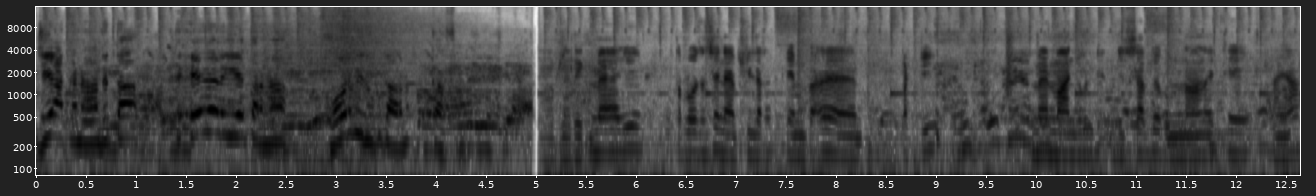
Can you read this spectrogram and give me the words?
ਜੇ ਹੱਕ ਨਾ ਦਿੱਤਾ, ਤੇ ਇਹਦੇ ਲਈ ਇਹ ਧਰਨਾ ਹੋਰ ਵੀ ਰੂਪ ਧਾਰਨ ਕਰ ਸਕਦਾ। ਮੈਂ ਜੀ ਤਰਲੋਚਨ ਸਿੰਘ ਨੈਪਸ਼ੀਲਰ ਸ਼ੀਲਰ ਪੱਟੀ। ਮੈਂ ਮਾਨਜੂ ਡੀ ਸਾਹਿਬ ਦੇ ਹੁਕਮ ਨਾਲ ਇੱਥੇ ਆਇਆ।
